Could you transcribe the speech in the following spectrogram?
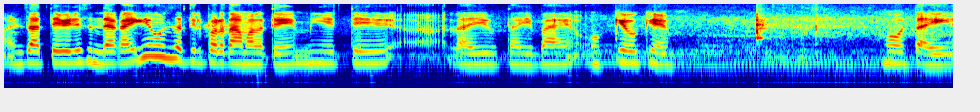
आणि जाते वेळी संध्याकाळी घेऊन जातील परत आम्हाला ते. मी येते लाईव्ह ताई. बाय. Okay okay. हो ताई.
